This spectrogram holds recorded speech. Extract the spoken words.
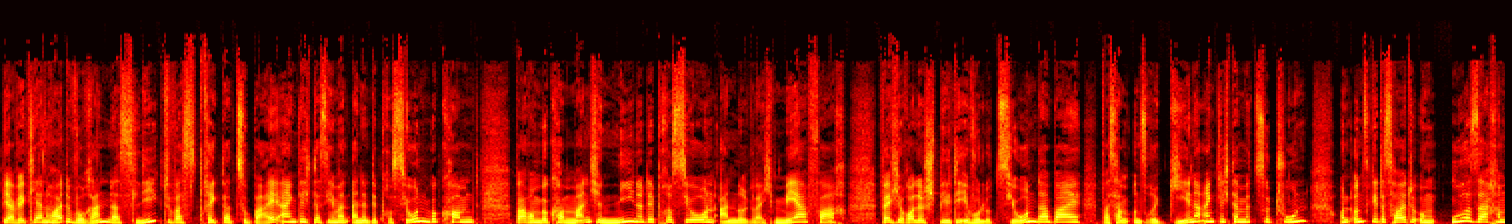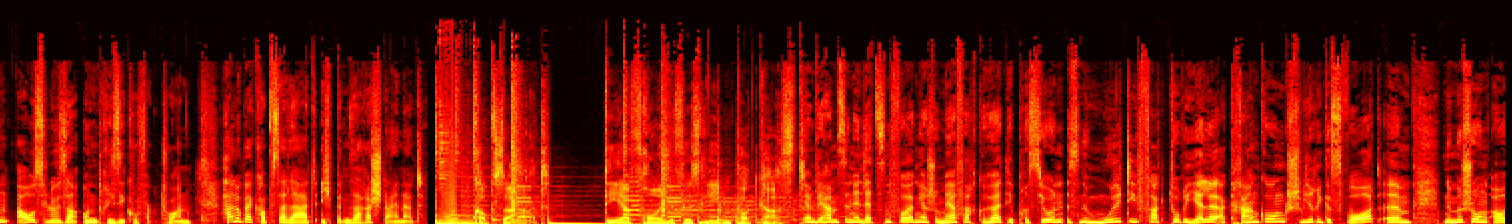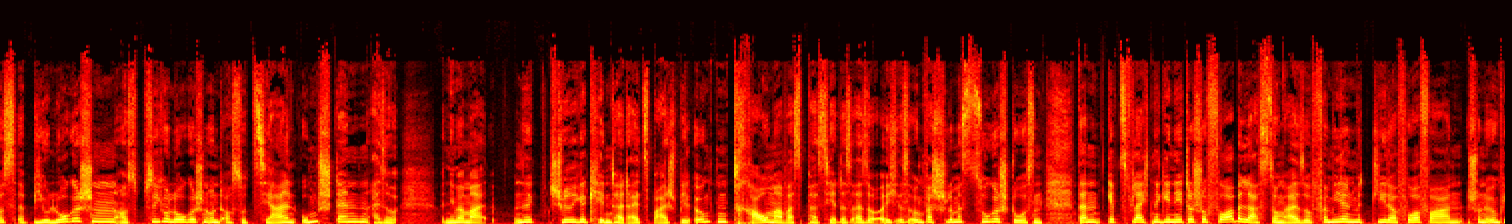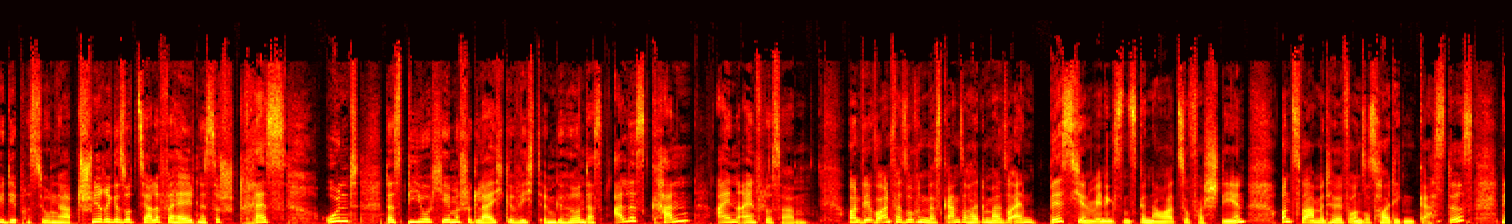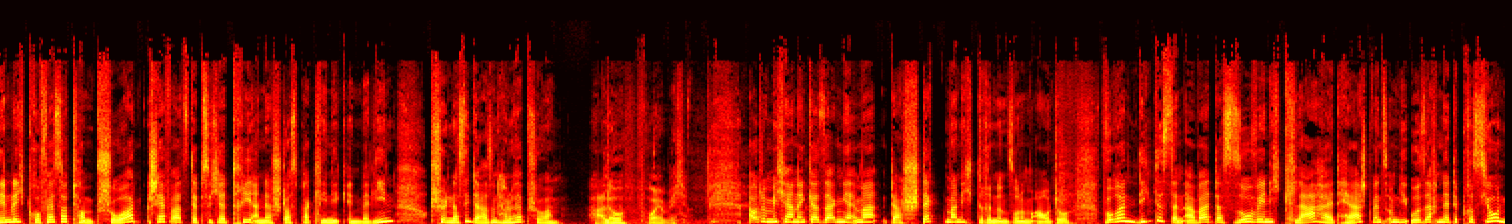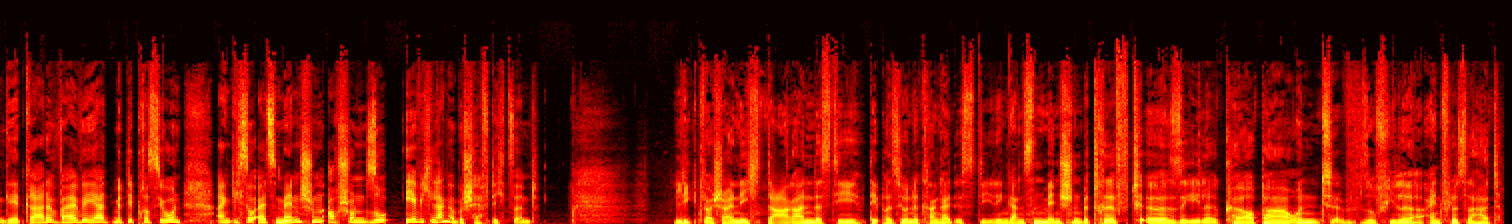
Ja, wir klären heute, woran das liegt. Was trägt dazu bei eigentlich, dass jemand eine Depression bekommt? Warum bekommen manche nie eine Depression, andere gleich mehrfach? Welche Rolle spielt die Evolution dabei? Was haben unsere Gene eigentlich damit zu tun? Und uns geht es heute um Ursachen, Auslöser und Risikofaktoren. Hallo bei Kopfsalat, ich bin Sarah Steinert. Kopfsalat der Freunde fürs Leben Podcast. Ja, und wir haben es in den letzten Folgen ja schon mehrfach gehört. Depression ist eine multifaktorielle Erkrankung, schwieriges Wort, ähm, eine Mischung aus äh, biologischen, aus psychologischen und auch sozialen Umständen. Also nehmen wir mal eine schwierige Kindheit als Beispiel, irgendein Trauma, was passiert ist, also euch ist irgendwas Schlimmes zugestoßen, dann gibt's vielleicht eine genetische Vorbelastung, also Familienmitglieder, Vorfahren schon irgendwie Depressionen gehabt, schwierige soziale Verhältnisse, Stress und das biochemische Gleichgewicht im Gehirn. Das alles kann einen Einfluss haben. Und wir wollen versuchen, das Ganze heute mal so ein bisschen wenigstens genauer zu verstehen. Und zwar mit Hilfe unseres heutigen Gastes, nämlich Professor Tom Pschor, Chefarzt der Psychiatrie an der Schlossparkklinik in Berlin. Schön, dass Sie da sind. Hallo, Herr Pschor. Hallo, freue mich. Automechaniker sagen ja immer, da steckt man nicht drin in so einem Auto. Woran liegt es denn aber, dass so wenig Klarheit herrscht, wenn es um die Ursachen der Depression geht? Gerade weil wir ja mit Depressionen eigentlich so als Menschen auch schon so ewig lange beschäftigt sind. Liegt wahrscheinlich daran, dass die Depression eine Krankheit ist, die den ganzen Menschen betrifft, äh, Seele, Körper und so viele Einflüsse hat.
